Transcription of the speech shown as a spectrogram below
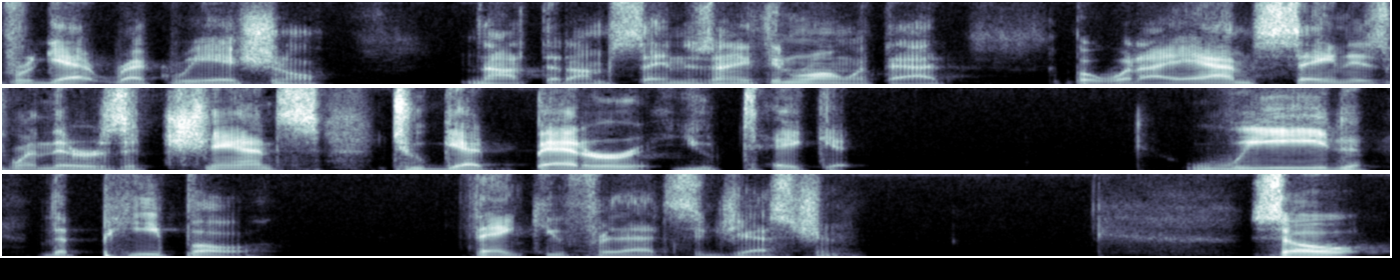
Forget recreational. Not that I'm saying there's anything wrong with that. But what I am saying is when there's a chance to get better, you take it. Weed the people. Thank you for that suggestion. So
